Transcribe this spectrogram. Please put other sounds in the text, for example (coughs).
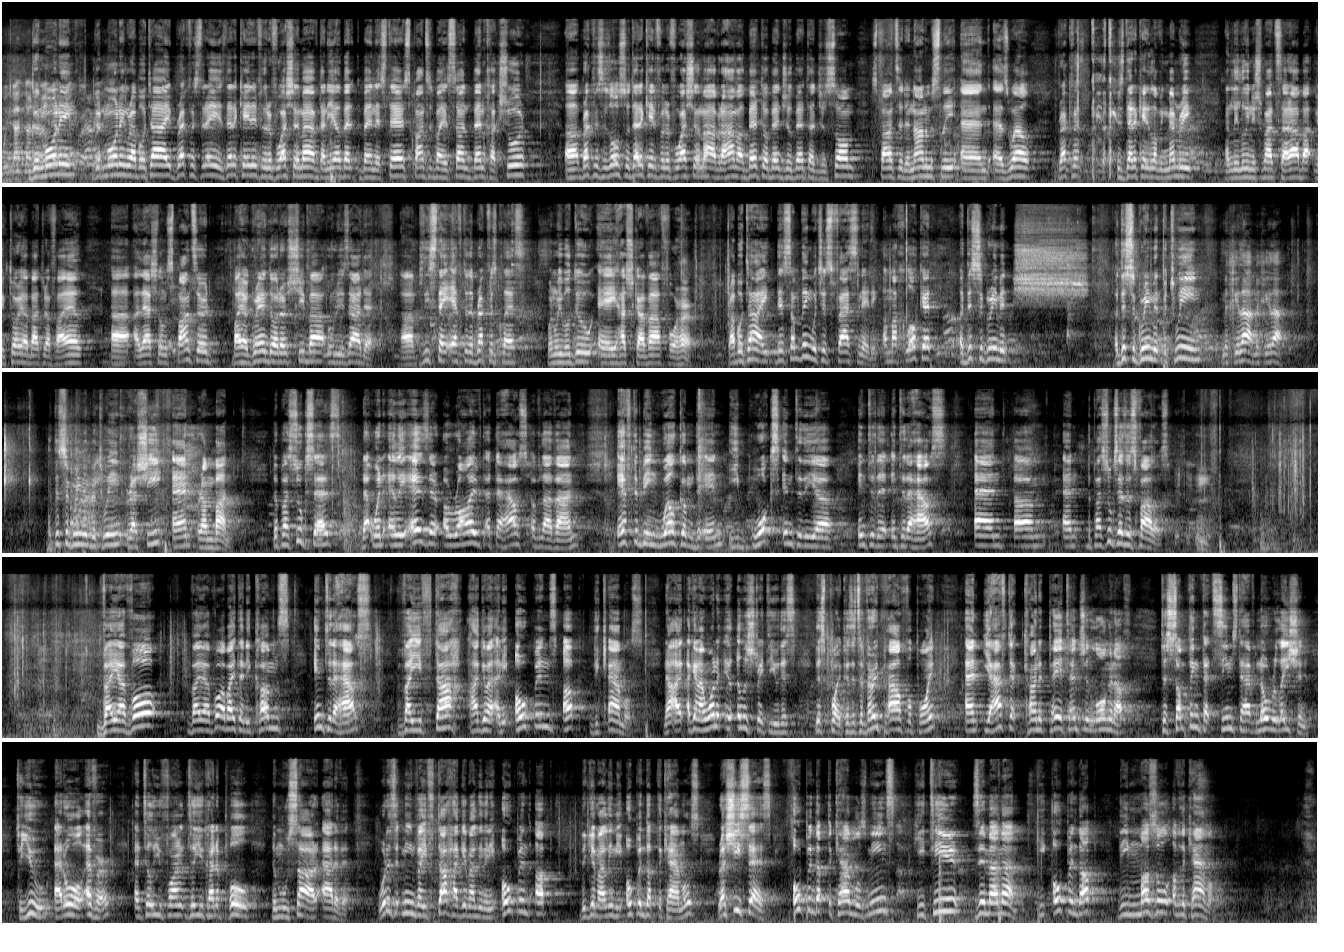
Good morning, good morning, Rabotai. Breakfast today is dedicated for the Refuah Shlema of Daniel Ben Esther, sponsored by his son Ben Chakshur. Uh, breakfast is also dedicated for the Refuah Shlema of Abraham Alberto Ben Gilberta Gilsom, sponsored anonymously, and as well, breakfast (coughs) is dedicated loving memory and Lilui Nishmat Sarah Bat- Victoria Bat Rafael, uh, sponsored by her granddaughter Shiba Urizadeh. Uh, please stay after the breakfast class when we will do a hashkava for her. Rabotai, there's something which is fascinating. A machloket, a disagreement, shh, a disagreement between, mechila, mechila, a disagreement between Rashi and Ramban. The Pasuk says that when Eliezer arrived at the house of Lavan, after being welcomed in, he walks into the, uh, into the, into the house, and, um, and the Pasuk says as follows. (clears throat) Vayavo, vayavo abayit, and he comes into the house. Vayiftah hagimel, and he opens up the camels. Now, I, again, I want to illustrate to you this this point because it's a very powerful point, and you have to kind of pay attention long enough to something that seems to have no relation to you at all ever until you find until you kind of pull the musar out of it. What does it mean? Vayiftah hagimalim, and he opened up the gimalim. He opened up the camels. Rashi says, opened up the camels means he hitir zimamam. He opened up the muzzle of the camel.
